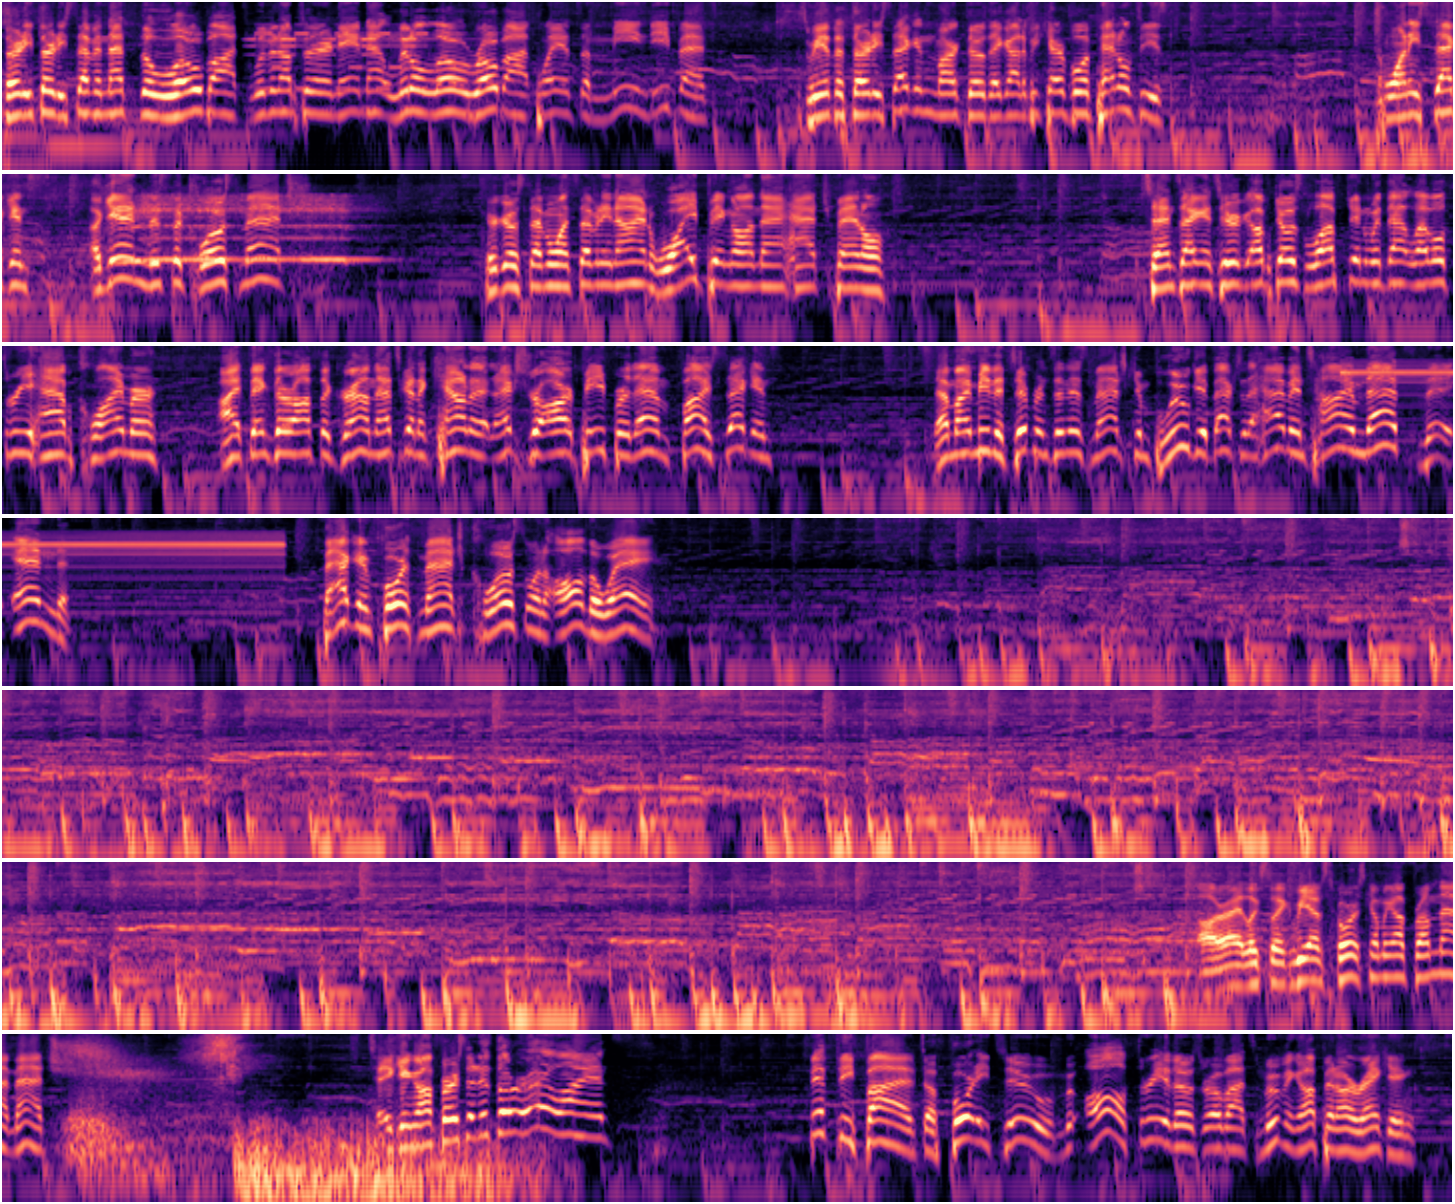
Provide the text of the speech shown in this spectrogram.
30-37, that's the Lowbots living up to their name. That little low robot playing some mean defense. As we hit the 30 second mark, though, they got to be careful with penalties. 20 seconds. Again, this is a close match. Here goes 7179, wiping on that hatch panel. 10 seconds here, up goes Lufkin with that level 3 Hab Climber. I think they're off the ground. That's going to count an extra RP for them. Five seconds. That might be the difference in this match. Can Blue get back to the hab in time? That's the end. Back and forth match, close one all the way. All right, looks like we have scores coming up from that match. Taking off first, it is the Red Alliance. 55 to 42. All three of those robots moving up in our rankings.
